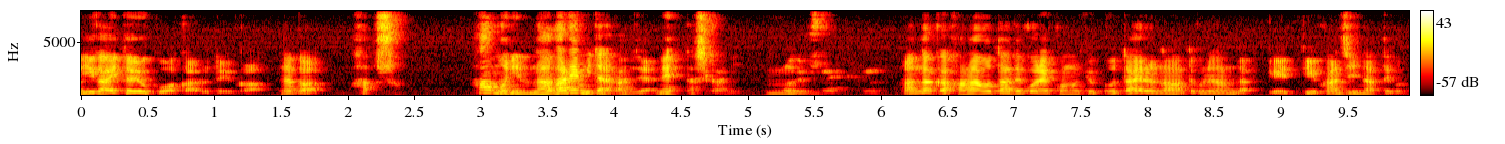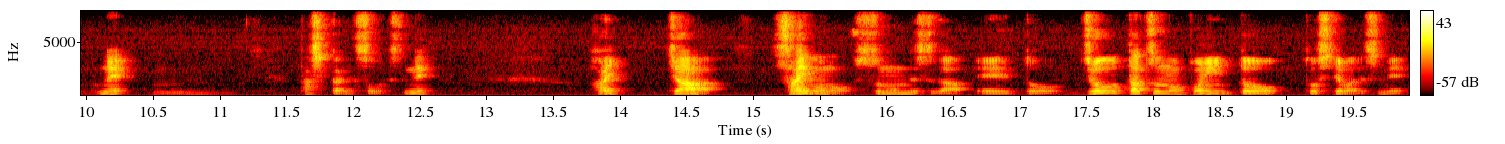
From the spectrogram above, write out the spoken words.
意外とよくわかるというか、なんか、は、ハーモニーの流れみたいな感じだよね、確かに。そうですね。うん、あ、なんか鼻歌でこれこの曲歌えるなってこれなんだっけっていう感じになってくるもんね。うん、確かにそうですね。はい。じゃあ、最後の質問ですが、えっ、ー、と、上達のポイントとしてはですね、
